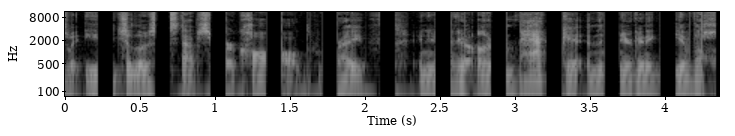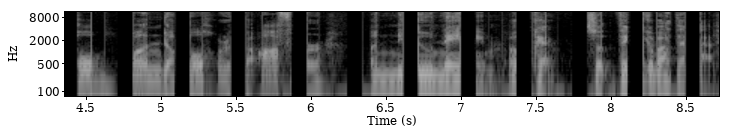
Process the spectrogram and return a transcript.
what each of those steps are called, right? And you're going to unpack it and then you're going to give the whole bundle or the offer a new name. Okay, so think about that.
